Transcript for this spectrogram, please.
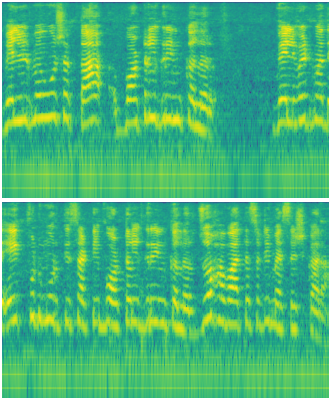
वेल्वेट बघू शकता बॉटल ग्रीन कलर वेल्वेटमध्ये एक फूट मूर्तीसाठी बॉटल ग्रीन कलर जो हवा त्यासाठी मेसेज करा.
